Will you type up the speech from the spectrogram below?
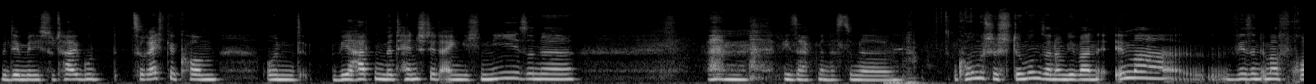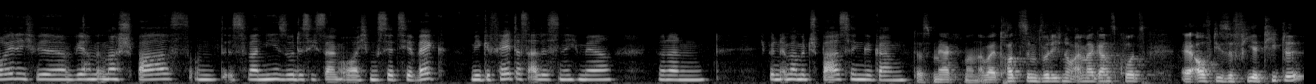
mit dem bin ich total gut zurechtgekommen. Und wir hatten mit Henstedt eigentlich nie so eine, ähm, wie sagt man das, so eine komische Stimmung, sondern wir waren immer, wir sind immer freudig, wir, wir haben immer Spaß und es war nie so, dass ich sage, oh, ich muss jetzt hier weg, mir gefällt das alles nicht mehr, sondern ich bin immer mit Spaß hingegangen. Das merkt man. Aber trotzdem würde ich noch einmal ganz kurz äh, auf diese vier Titel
